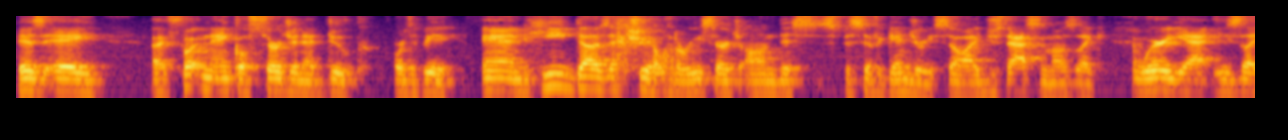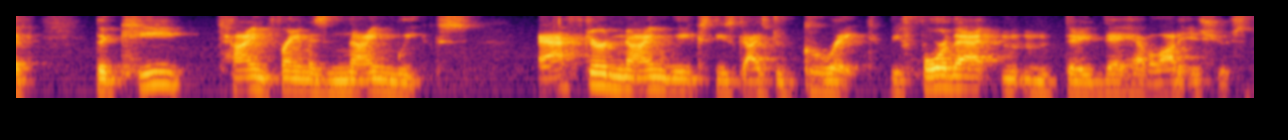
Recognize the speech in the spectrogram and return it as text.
is a, a foot and ankle surgeon at Duke Orthopedic, and he does actually a lot of research on this specific injury. So I just asked him, I was like, "Where are you at?" He's like, "The key time frame is nine weeks. After nine weeks, these guys do great. Before that, they they have a lot of issues.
